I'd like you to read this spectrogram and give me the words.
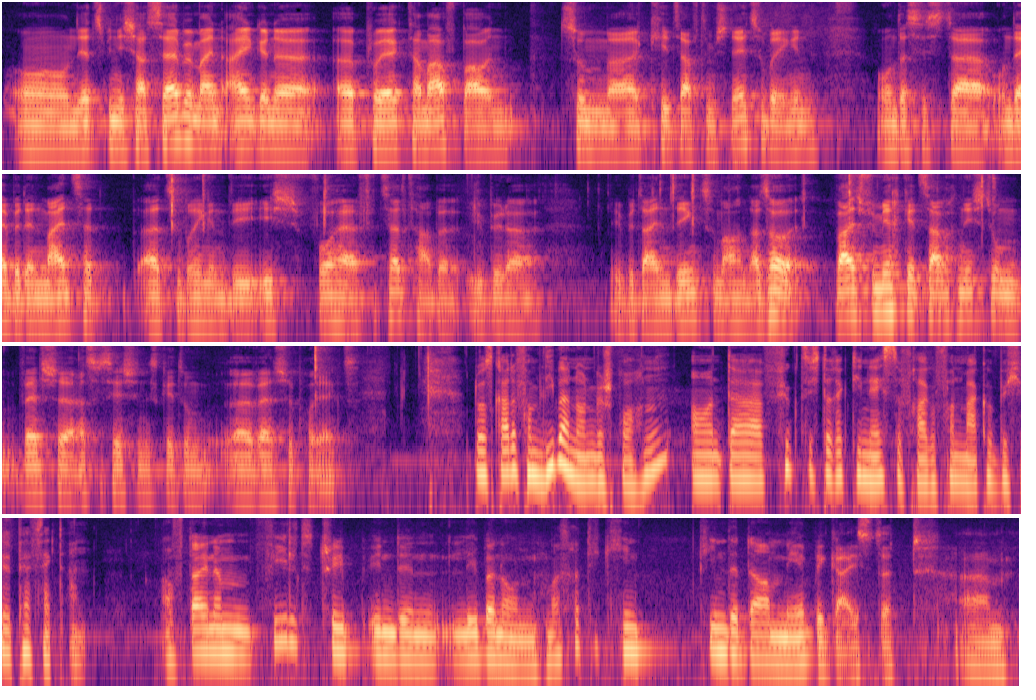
Und jetzt bin ich auch selber mein eigenes äh, Projekt am Aufbauen, zum äh, Kids auf dem Schnee zu bringen. Und das ist äh, und eben den Mindset äh, zu bringen, die ich vorher erzählt habe über äh, über dein Ding zu machen. Also, weil für mich geht es einfach nicht um welche Association, es geht um äh, welche Projekt. Du hast gerade vom Libanon gesprochen und da fügt sich direkt die nächste Frage von Marco Büchel perfekt an. Auf deinem Field Trip in den Libanon, was hat die kind Kinder da mehr begeistert? Ähm,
